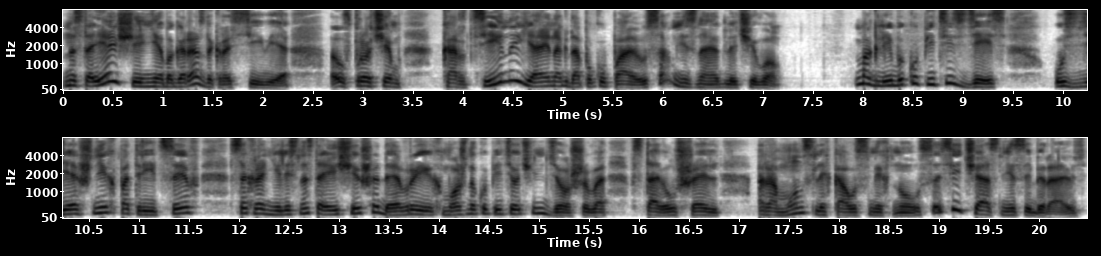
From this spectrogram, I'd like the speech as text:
Настоящее небо гораздо красивее. Впрочем, картины я иногда покупаю, сам не знаю для чего. Могли бы купить и здесь. У здешних патрициев сохранились настоящие шедевры, их можно купить очень дешево», — вставил Шель. Рамон слегка усмехнулся. «Сейчас не собираюсь.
